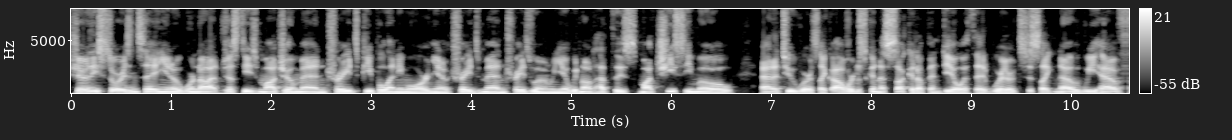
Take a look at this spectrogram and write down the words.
share these stories and say, you know, we're not just these macho men tradespeople anymore, you know, tradesmen, tradeswomen, you know, we don't have this machismo attitude where it's like, oh, we're just going to suck it up and deal with it. Where it's just like, no, we have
